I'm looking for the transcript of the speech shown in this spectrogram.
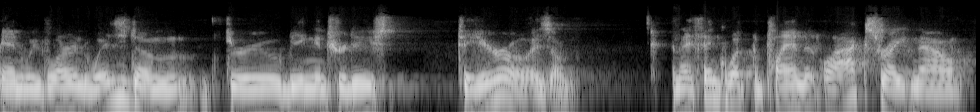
and we've learned wisdom through being introduced to heroism. And I think what the planet lacks right now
